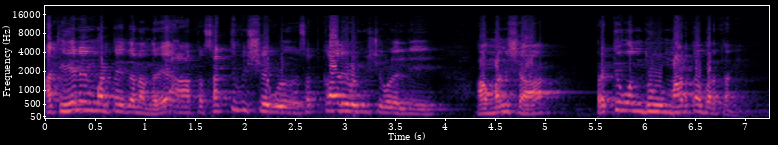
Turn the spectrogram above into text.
ಆತ ಏನೇನು ಮಾಡ್ತಾ ಇದ್ದಾನಂದರೆ ಆತ ಸತ್ ವಿಷಯಗಳು, ಸತ್ಕಾರ್ಯಗಳ ವಿಷಯಗಳಲ್ಲಿ ಆ ಮನುಷ್ಯ ಪ್ರತಿಯೊಂದು ಮಾಡ್ತಾ ಬರ್ತಾನೆ.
